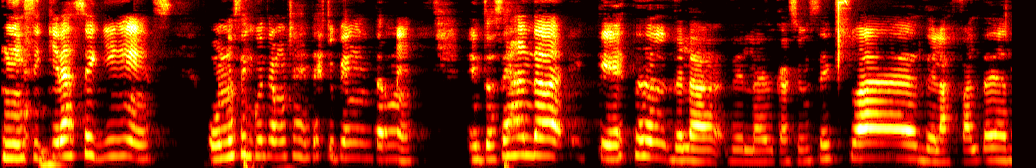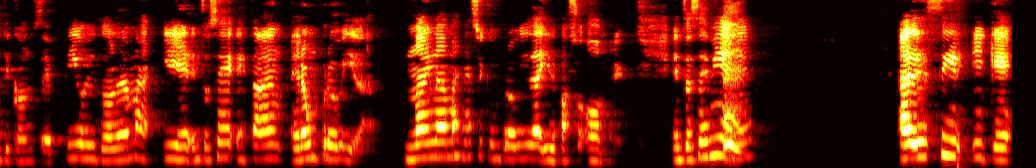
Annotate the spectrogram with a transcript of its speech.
ni siquiera sé quién es. Uno se encuentra mucha gente estúpida en internet. Entonces anda que esto de, la, de la educación sexual, de la falta de anticonceptivos y todo lo demás. Y entonces estaban, era un pro vida. No hay nada más necio que un pro vida y de paso hombre. Entonces viene a decir y que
